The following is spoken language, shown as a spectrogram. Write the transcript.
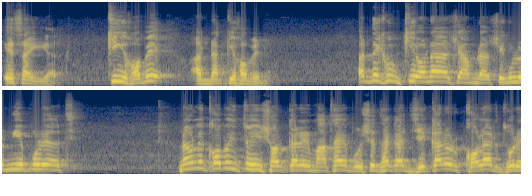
এসআইআর। কি হবে আর না কি হবে না? আর দেখুন কি অনায়াসে আমরা সেগুলো নিয়ে পড়ে আছি। নাহলে কবেই তো এই সরকারের মাথায় বসে থাকা যে কারোর কলার ধরে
